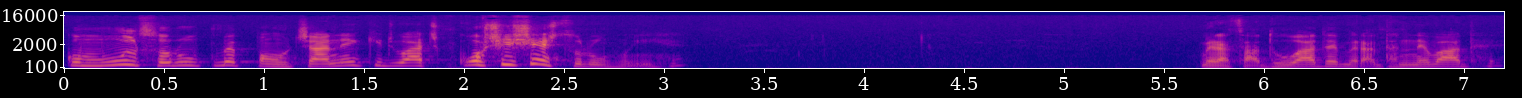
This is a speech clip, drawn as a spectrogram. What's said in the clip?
को मूल स्वरूप में पहुँचाने की जो आज कोशिशें शुरू हुई हैं, मेरा साधुवाद है, मेरा धन्यवाद है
